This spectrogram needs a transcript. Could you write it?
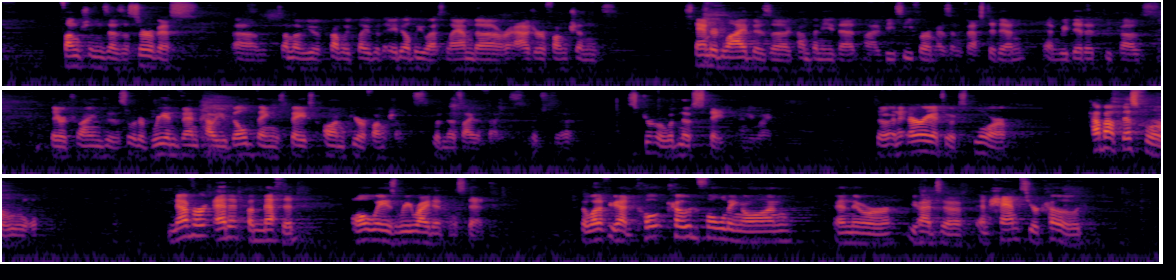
functions as a service. Um, some of you have probably played with AWS Lambda or Azure Functions. Standard Lib is a company that my VC firm has invested in, and we did it because they are trying to sort of reinvent how you build things based on pure functions with no side effects, which is a, or with no state anyway. So an area to explore. How about this for a rule? Never edit a method, always rewrite it instead. So what if you had code folding on and there were, you had to enhance your code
